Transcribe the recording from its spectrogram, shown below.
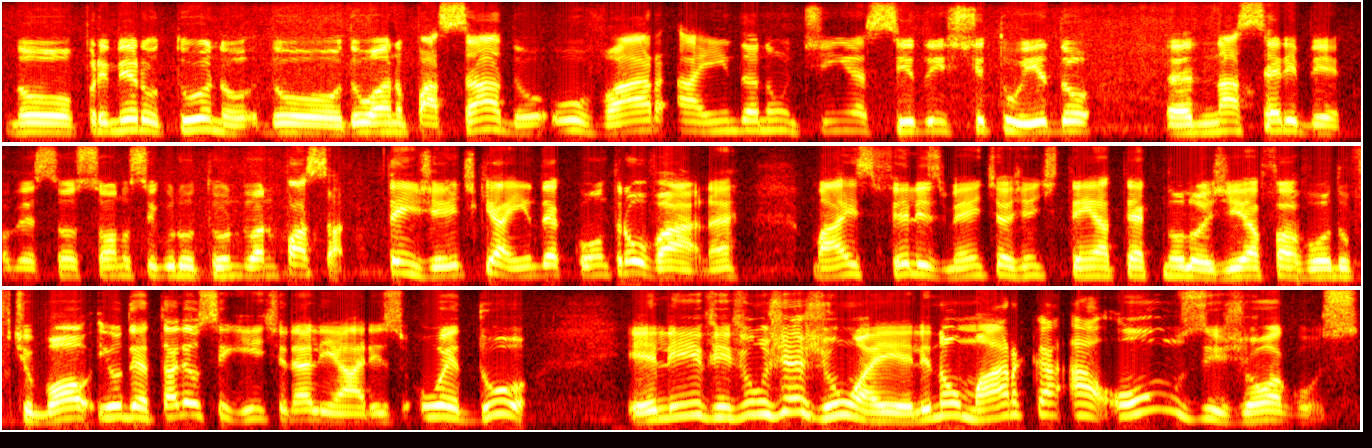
no primeiro turno do, do ano passado, o VAR ainda não tinha sido instituído eh, na Série B. Começou só no segundo turno do ano passado. Tem gente que ainda é contra o VAR, né? Mas felizmente a gente tem a tecnologia a favor do futebol. E o detalhe é o seguinte, né, Linhares? O Edu, ele vive um jejum aí. Ele não marca há 11 jogos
